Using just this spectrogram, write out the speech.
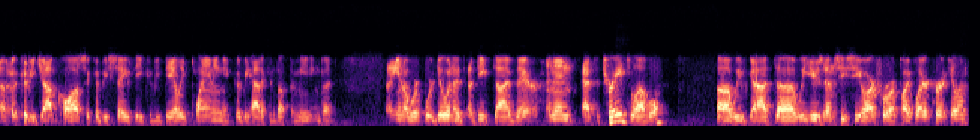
Uh, it could be job costs, it could be safety, it could be daily planning, it could be how to conduct a meeting. But, uh, you know, we're, we're doing a, a deep dive there. And then at the trades level, uh, we've got uh, we use NCCER for our pipe layer curriculum.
